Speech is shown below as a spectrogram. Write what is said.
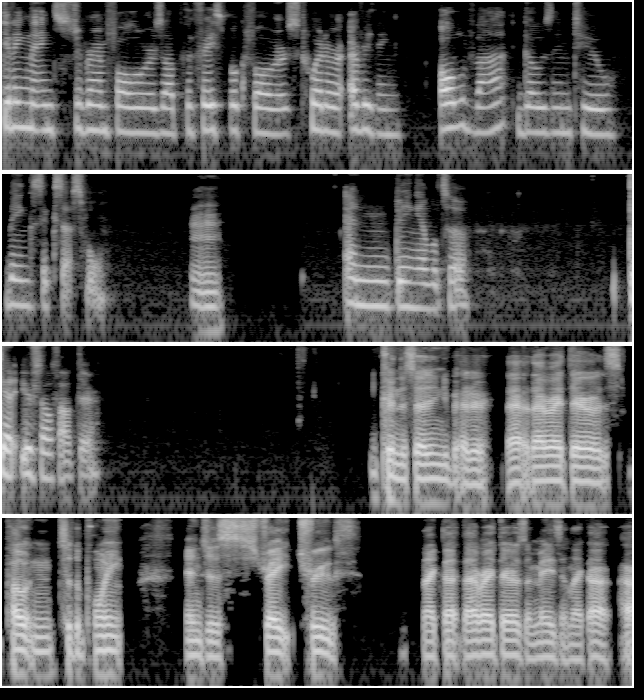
getting the Instagram followers up, the Facebook followers, Twitter, everything all of that goes into being successful mm-hmm. and being able to get yourself out there. You couldn't have said any better. That that right there was potent to the point and just straight truth. Like that that right there is amazing. Like I, I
